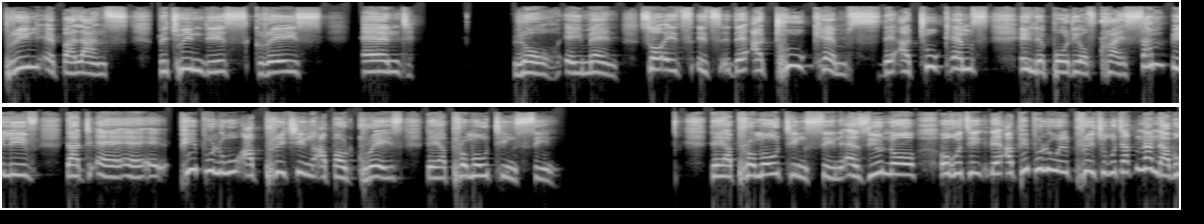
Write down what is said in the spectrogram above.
bring a balance between this grace and law. Amen. So it's it's there are two camps. There are two camps in the body of Christ. Some believe that uh, people who are preaching about grace they are promoting sin. They are promoting sin. As you know, there are people who will preach ukuthi akunandaba.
